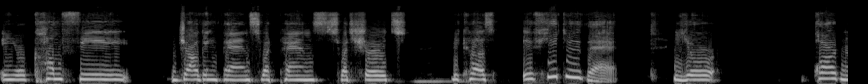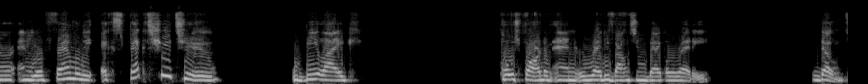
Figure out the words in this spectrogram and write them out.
in your comfy jogging pants sweatpants sweatshirts. Because if you do that your partner and your family expects you to be like postpartum and ready bouncing back already. Don't.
